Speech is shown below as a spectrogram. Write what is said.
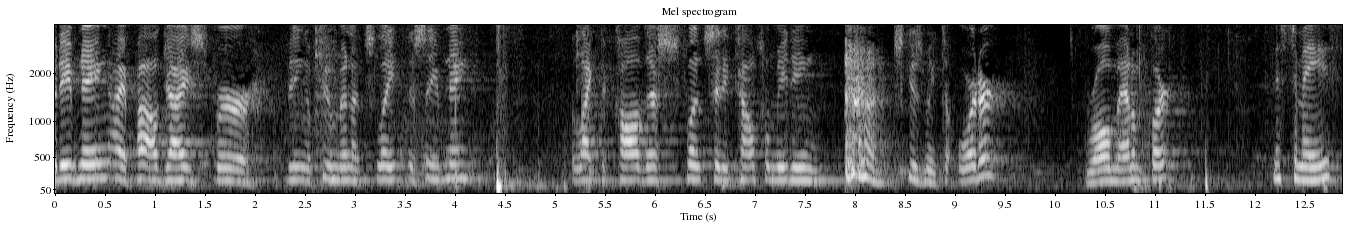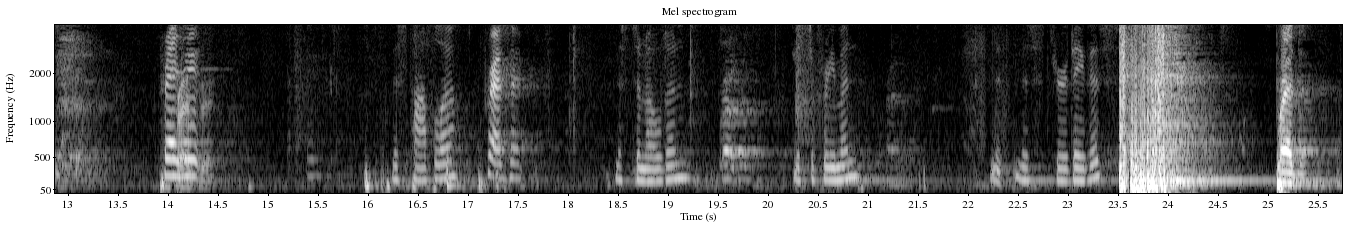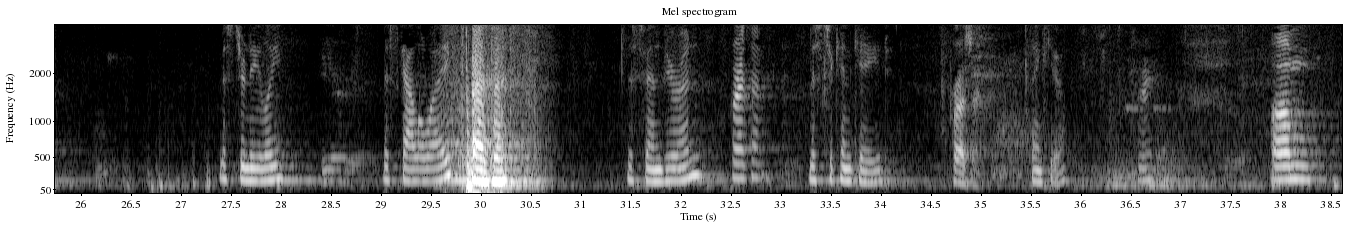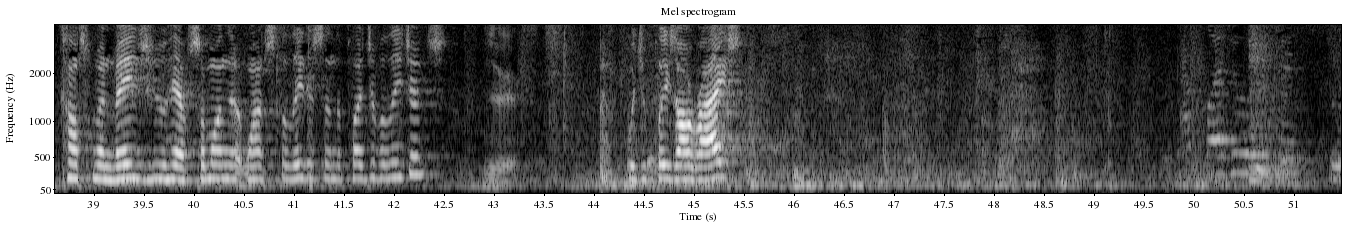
Good evening. I apologize for being a few minutes late this evening. I'd like to call this Flint City Council meeting, excuse me, to order. Roll, Madam Clerk. Mr. Mays, Present. Ms. Poplar, Present. Mr. Nolden, Present. Mr. Freeman, M- Mr. Davis, Present. Mr. Neely, Ms. Galloway, Present. Ms. Van Buren, Present. Mr. Kincaid. Present. Thank you. Okay. Um, Councilman Mays, you have someone that wants to lead us in the Pledge of Allegiance? Yes. Would you please all rise? I pledge allegiance to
